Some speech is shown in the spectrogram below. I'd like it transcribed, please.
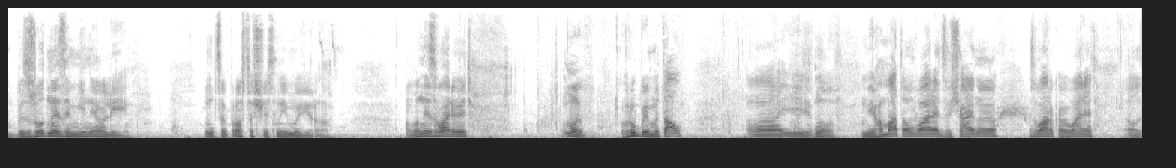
Без жодної заміни олії. Ну, Це просто щось неймовірне. Вони зварюють ну, грубий метал. Е, і ну, мегаматом варять, звичайною зваркою варять. Але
